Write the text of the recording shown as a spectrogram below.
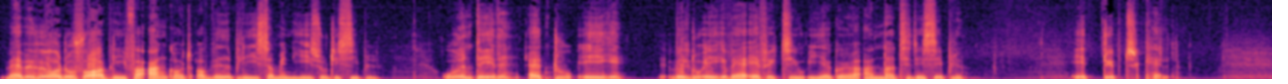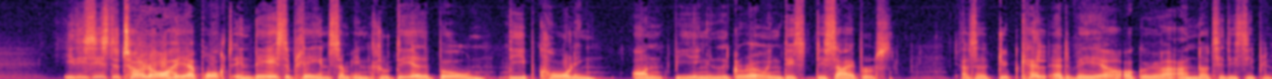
Hvad behøver du for at blive forankret og vedblive som en Jesu disciple? Uden dette at du ikke, vil du ikke være effektiv i at gøre andre til disciple. Et dybt kald. I de sidste 12 år har jeg brugt en læseplan, som inkluderede bogen Deep Calling on Being the Growing Disciples. Altså dybt kald at være og gøre andre til disciple.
